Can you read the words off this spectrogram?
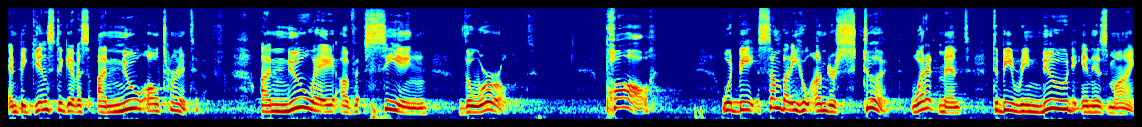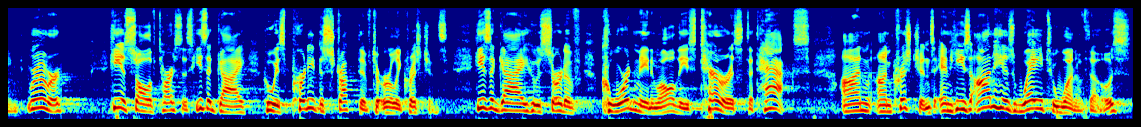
and begins to give us a new alternative, a new way of seeing the world. Paul would be somebody who understood what it meant to be renewed in his mind. Remember, he is Saul of Tarsus. He's a guy who is pretty destructive to early Christians. He's a guy who's sort of coordinating all these terrorist attacks on, on Christians, and he's on his way to one of those,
